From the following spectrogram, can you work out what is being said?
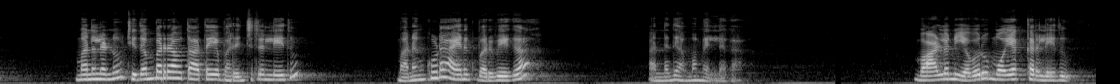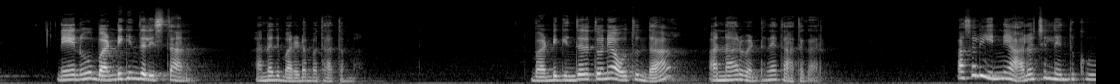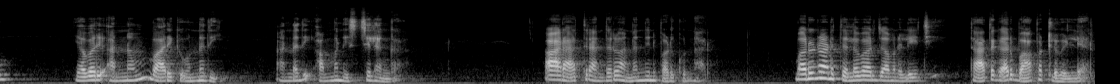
మనలను చిదంబరరావు తాతయ్య భరించడం లేదు? మనం కూడా ఆయనకు బరువేగా? అన్నది అమ్మ మెల్లగా. వాళ్ళను ఎవరూ మోయక్కరలేదు. నేను బండి గింజలు ఇస్తాను అన్నది మరడమ్మ తాతమ్మ. బండి గింజలతోనే అవుతుందా? అన్నారు వెంటనే తాతగారు. అసలు ఇన్ని ఆలోచనలు ఎందుకు? ఎవరి అన్నం వారికి ఉన్నది అన్నది అమ్మ నిశ్చలంగా. ఆ రాత్రి అందరూ అన్నందిని పడుకున్నారు. మరునాడు తెల్లవారుజామున లేచి తాతగారు బాపట్ల వెళ్ళారు.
